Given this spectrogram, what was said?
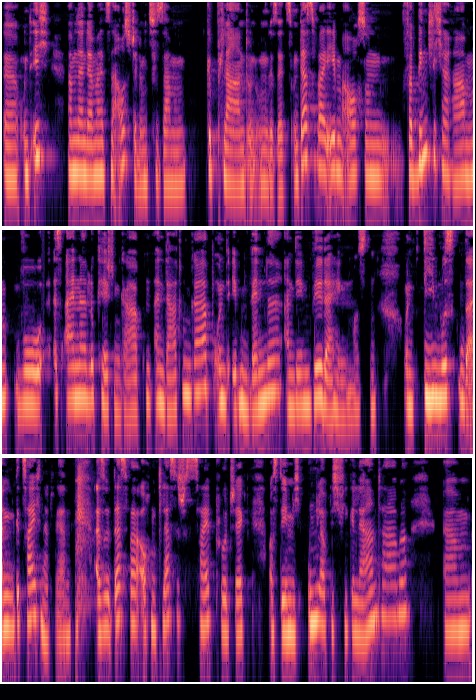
äh, und ich haben dann damals eine Ausstellung zusammen geplant und umgesetzt. Und das war eben auch so ein verbindlicher Rahmen, wo es eine Location gab und ein Datum gab und eben Wände, an denen Bilder hängen mussten. Und die mussten dann gezeichnet werden. Also das war auch ein klassisches Side-Project, aus dem ich unglaublich viel gelernt habe, ähm,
